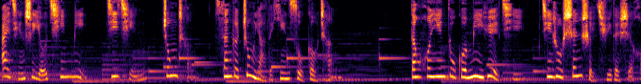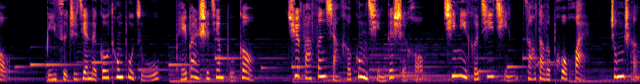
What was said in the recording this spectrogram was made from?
爱情是由亲密、激情、忠诚三个重要的因素构成。当婚姻度过蜜月期，进入深水区的时候。彼此之间的沟通不足，陪伴时间不够，缺乏分享和共情的时候，亲密和激情遭到了破坏，忠诚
